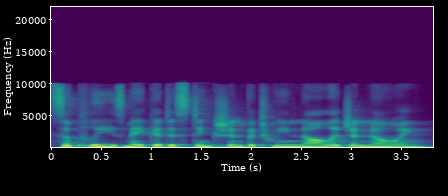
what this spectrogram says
So please make a distinction between knowledge and knowing.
